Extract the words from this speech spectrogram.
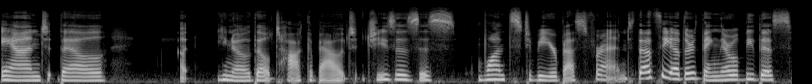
And they'll, uh, you know, they'll talk about Jesus is wants to be your best friend. That's the other thing. There will be this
